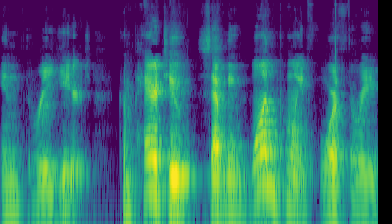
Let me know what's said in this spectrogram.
in three years, compared to 71.43%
